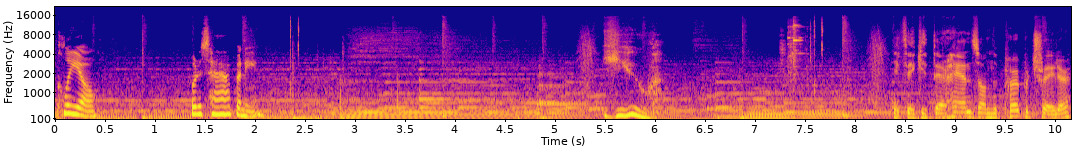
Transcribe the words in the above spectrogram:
Cleo? What is happening? You. If they get their hands on the perpetrator,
